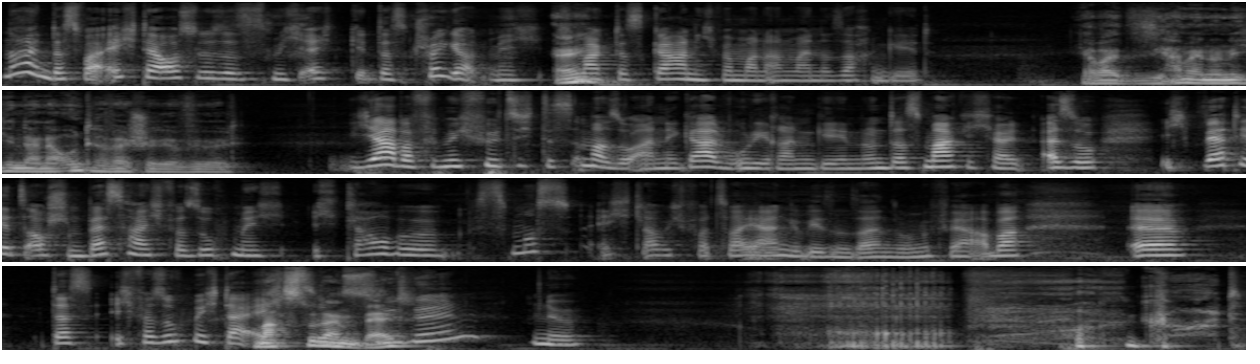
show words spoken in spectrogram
Nein, das war echt der Auslöser, dass es mich echt, das triggert mich. Ich Echt? mag das gar nicht, wenn man an meine Sachen geht. Ja, aber sie haben ja nur nicht in deiner Unterwäsche gewühlt. Ja, aber für mich fühlt sich das immer so an, egal wo die rangehen. Und das mag ich halt. Also, ich werde jetzt auch schon besser. Ich versuche mich, ich glaube, es muss echt, glaube ich, vor zwei Jahren gewesen sein, so ungefähr. Aber äh, das, ich versuche mich da echt Machst du zu dein Bett? zügeln. Nö. Oh Gott.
